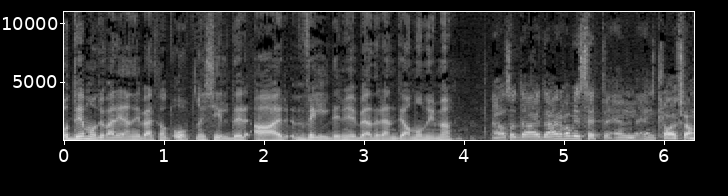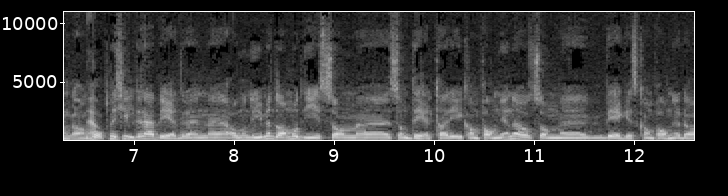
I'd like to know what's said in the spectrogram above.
Og det må du være enig i, Berke, at åpne kilder er veldig mye bedre enn de anonyme. Ja, altså der, der har vi sett en, en klar framgang. Ja. Åpne kilder er bedre enn eh, anonyme. Da må de som, eh, som deltar i kampanjene, og som eh, VGs kampanjer da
